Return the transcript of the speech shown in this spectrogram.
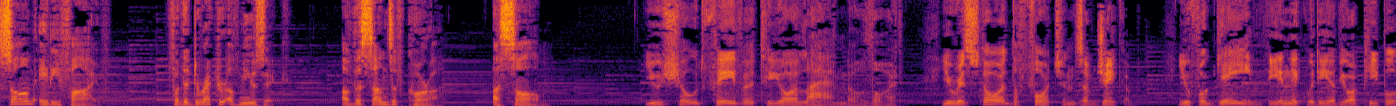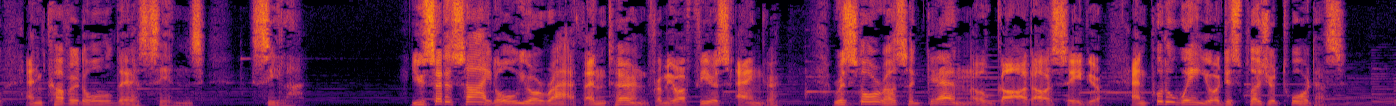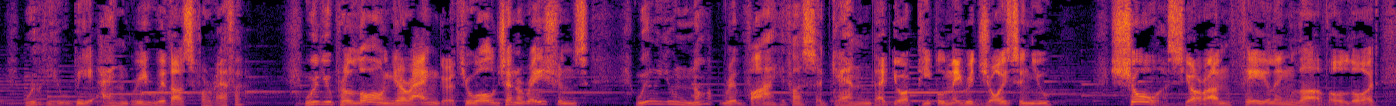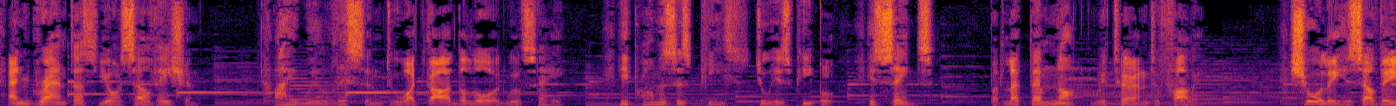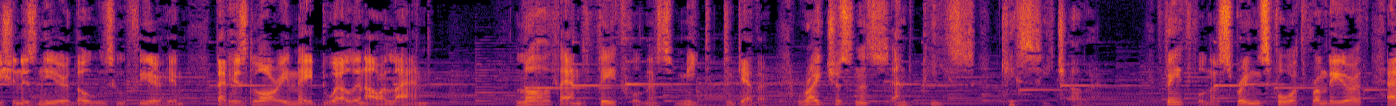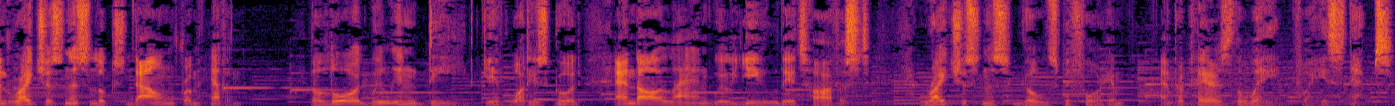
Psalm 85 For the director of music, of the sons of Korah, a psalm. You showed favor to your land, O Lord. You restored the fortunes of Jacob. You forgave the iniquity of your people and covered all their sins. Selah. You set aside all your wrath and turned from your fierce anger. Restore us again, O God our Savior, and put away your displeasure toward us. Will you be angry with us forever? Will you prolong your anger through all generations? Will you not revive us again, that your people may rejoice in you? Show us your unfailing love, O Lord, and grant us your salvation. I will listen to what God the Lord will say. He promises peace to his people, his saints, but let them not return to folly. Surely his salvation is near those who fear him, that his glory may dwell in our land. Love and faithfulness meet together. Righteousness and peace kiss each other. Faithfulness springs forth from the earth, and righteousness looks down from heaven. The Lord will indeed give what is good, and our land will yield its harvest. Righteousness goes before him and prepares the way for his steps.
